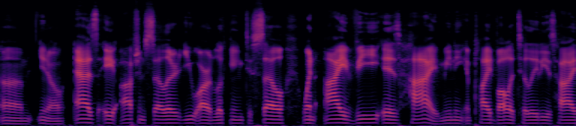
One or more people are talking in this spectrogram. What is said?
um, you know, as a option seller, you are looking to sell when IV is high, meaning implied volatility is high,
